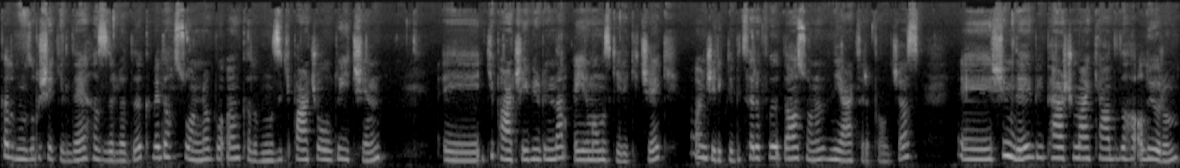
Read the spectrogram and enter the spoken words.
Kalıbımızı bu şekilde hazırladık ve daha sonra bu ön kalıbımız iki parça olduğu için iki parçayı birbirinden ayırmamız gerekecek. Öncelikle bir tarafı daha sonra da diğer tarafı alacağız. Şimdi bir perşümen kağıdı daha alıyorum.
